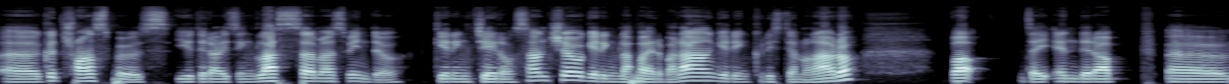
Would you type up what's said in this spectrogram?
uh, good transfers utilizing last summer's window, getting Jadon Sancho, getting Rafael Varane, getting Cristiano Ronaldo, but they ended up uh,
